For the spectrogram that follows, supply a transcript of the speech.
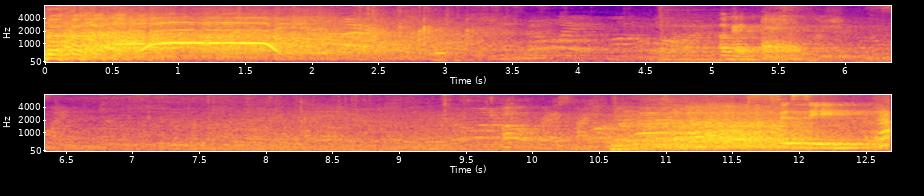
okay. Sissy.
